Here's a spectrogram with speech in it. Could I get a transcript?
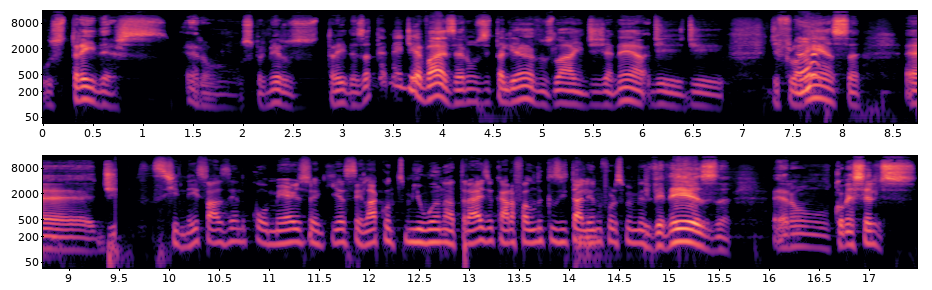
os traders eram os primeiros traders, até medievais, eram os italianos lá de Geneva, de, de, de Florença, é, de chinês fazendo comércio aqui, sei lá quantos mil anos atrás, e o cara falando que os italianos foram os primeiros. De Veneza, eram comerciantes.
